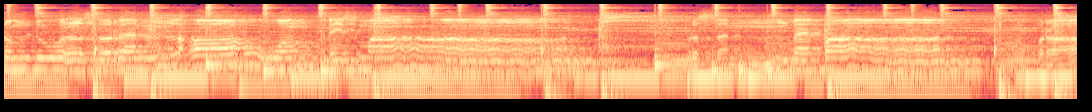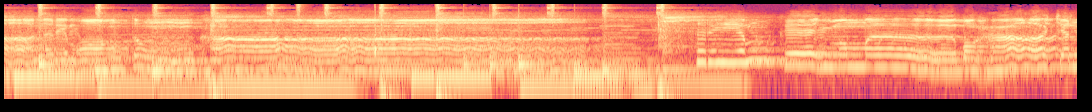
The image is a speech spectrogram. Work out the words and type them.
រំដួលសរិនល្អហួងក្តីស្មានប្រសិនបែប គេងមកមើលបង្ហើចិន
